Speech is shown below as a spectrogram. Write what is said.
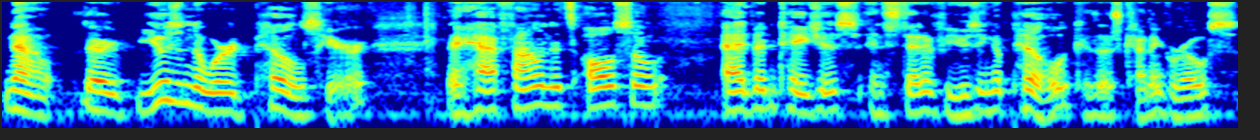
now they're using the word pills here. They have found it's also advantageous instead of using a pill because that's kind of gross,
